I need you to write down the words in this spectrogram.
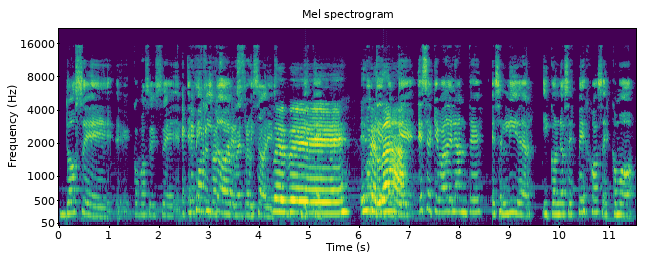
12, eh, ¿cómo se dice? Espejitos retrovisores. retrovisores. Bebé, es ¿Por qué? verdad. Porque es el que va adelante, es el líder, y con los espejos es como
